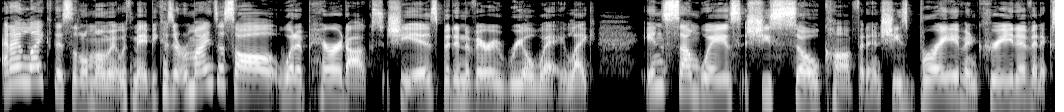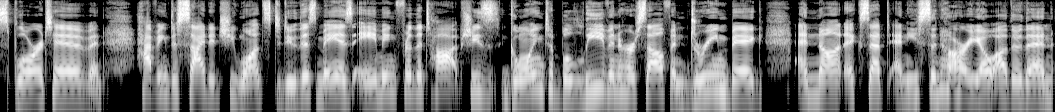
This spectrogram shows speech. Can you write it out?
And I like this little moment with May because it reminds us all what a paradox she is, but in a very real way. Like, in some ways, she's so confident. She's brave and creative and explorative. And having decided she wants to do this, May is aiming for the top. She's going to believe in herself and dream big and not accept any scenario other than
